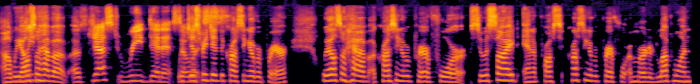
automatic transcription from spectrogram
Uh, we also we have a, a, just redid it. So we just redid the crossing over prayer. We also have a crossing over prayer for suicide and a cross, crossing over prayer for a murdered loved one,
